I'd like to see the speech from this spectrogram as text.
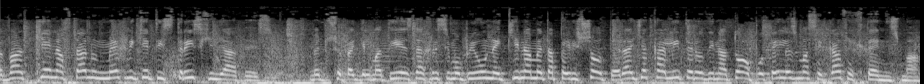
1500 βατ και να φτάνουν μέχρι και τις 3000. Με τους επαγγελματίες να χρησιμοποιούν εκείνα με τα περισσότερα για καλύτερο δυνατό αποτέλεσμα σε κάθε χτένισμα.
